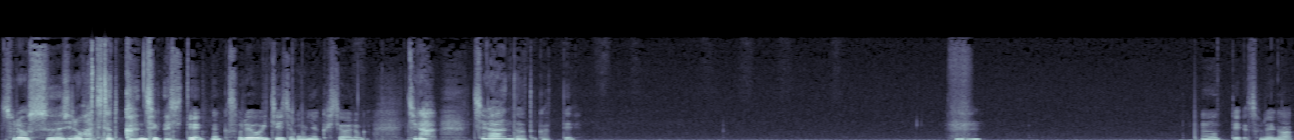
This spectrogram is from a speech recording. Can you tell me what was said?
それを数字の当てたと感じがして なんかそれをいちいち翻訳しちゃうのが違う違うんだとかって。思ってそれが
